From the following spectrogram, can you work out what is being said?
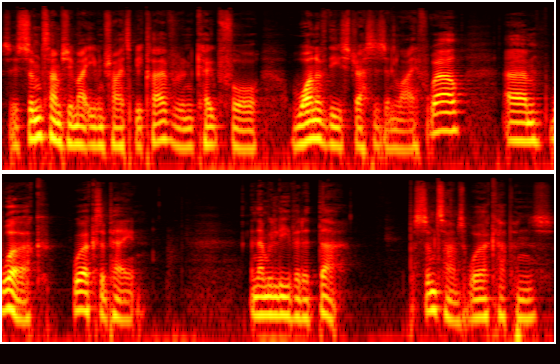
So sometimes you might even try to be clever and cope for one of these stresses in life. Well, um, work. Work's a pain. And then we leave it at that. But sometimes work happens.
